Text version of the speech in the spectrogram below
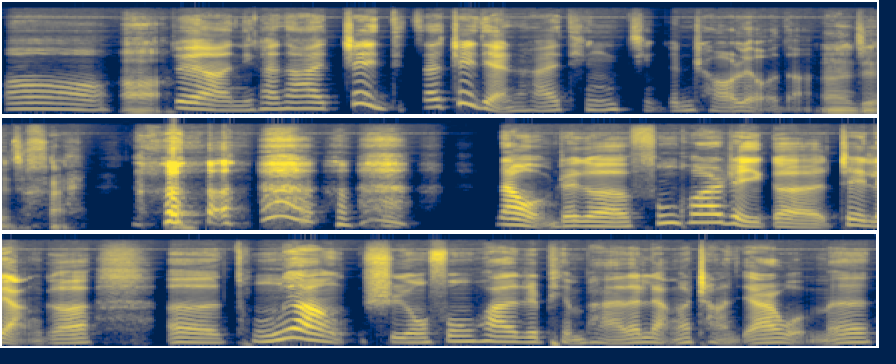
哦，啊，对啊，你看它还这在这点上还挺紧跟潮流的。嗯，对，嗨，那我们这个蜂花这个这两个呃，同样使用蜂花的这品牌的两个厂家，我们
